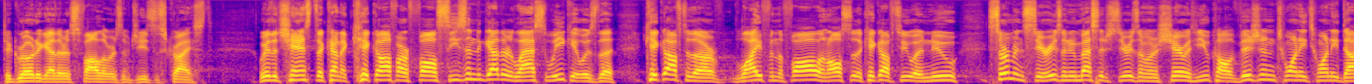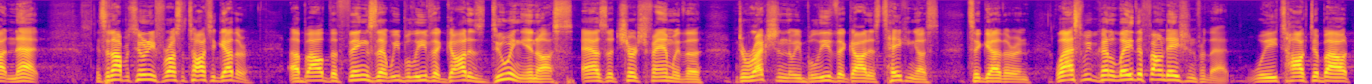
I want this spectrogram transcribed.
to grow together as followers of Jesus Christ. We had the chance to kind of kick off our fall season together last week. It was the kickoff to our life in the fall and also the kickoff to a new sermon series, a new message series I'm going to share with you called Vision2020.net. It's an opportunity for us to talk together about the things that we believe that God is doing in us as a church family, the direction that we believe that God is taking us together. And last week, we kind of laid the foundation for that. We talked about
